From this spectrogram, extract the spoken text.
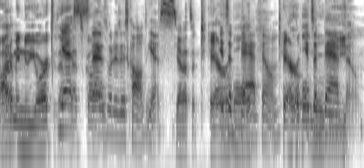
Autumn in New York? Is that what that's yes, called? that is what it is called. Yes. Yeah, that's a terrible. It's a bad film. Terrible. It's a bad film.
